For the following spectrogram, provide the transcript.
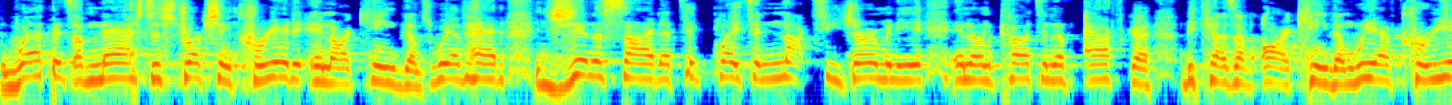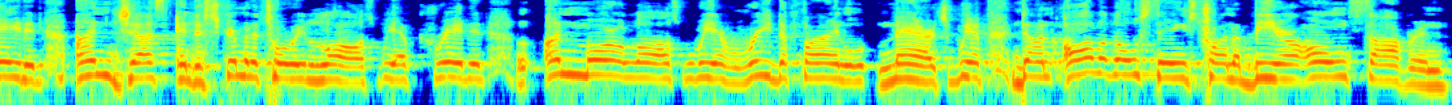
weapons of mass destruction created in our kingdoms. We have had genocide that took place in Nazi Germany and on the continent of Africa because of our kingdom. We have created unjust and discriminatory laws. We have created unmoral laws where we have redefined marriage. We have done all of those things trying to be our own sovereign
